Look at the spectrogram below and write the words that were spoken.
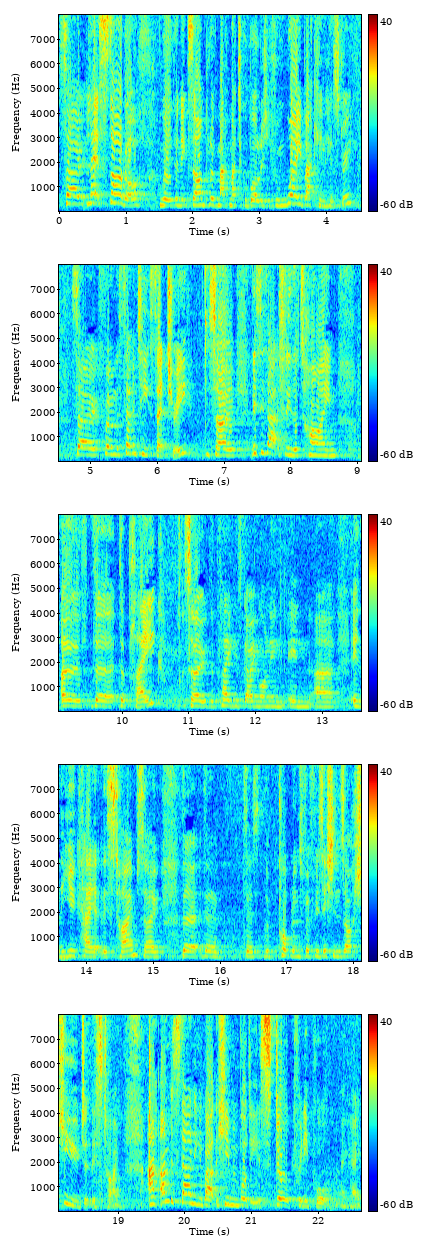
So let's start off with an example of mathematical biology from way back in history. So from the 17th century. So this is actually the time of the, the plague. So the plague is going on in, in, uh, in the UK at this time. So the, the the, the problems for physicians are huge at this time. And understanding about the human body is still pretty poor. Okay?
